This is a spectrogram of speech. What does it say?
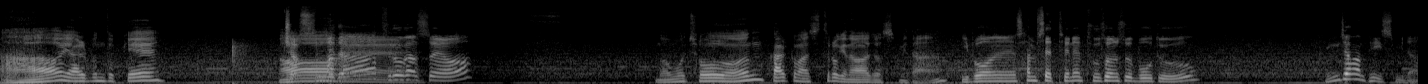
아, 얇은 두께. 아, 좋습니다. 네. 들어갔어요. 너무 좋은 깔끔한 스트로크가 나와줬습니다. 이번 3세트는 두 선수 모두 굉장한 페이스입니다.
